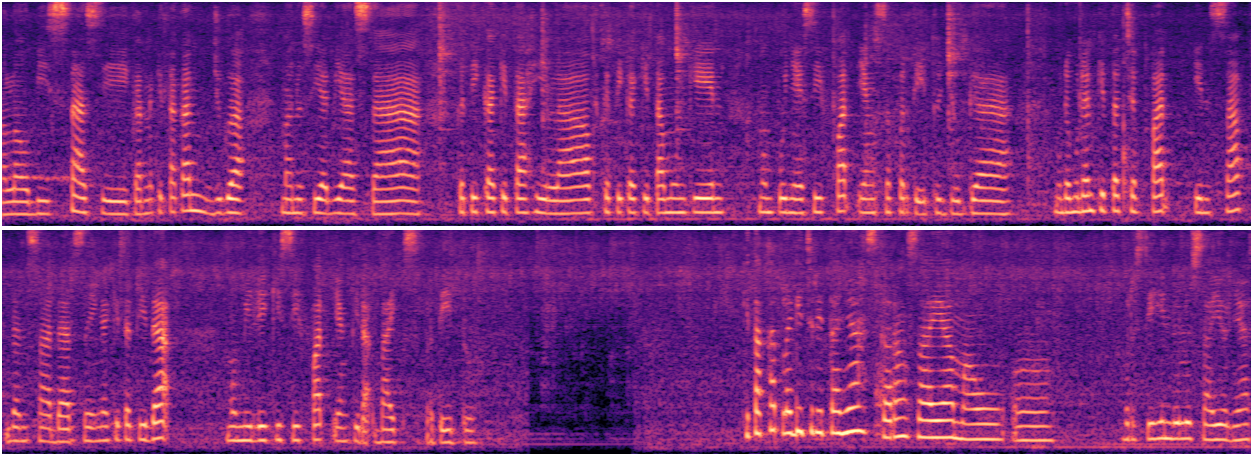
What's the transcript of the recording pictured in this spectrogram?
Kalau bisa sih, karena kita kan juga manusia biasa. Ketika kita hilaf, ketika kita mungkin mempunyai sifat yang seperti itu juga. Mudah-mudahan kita cepat insaf dan sadar sehingga kita tidak memiliki sifat yang tidak baik seperti itu. Kita cut lagi ceritanya. Sekarang saya mau uh, bersihin dulu sayurnya.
